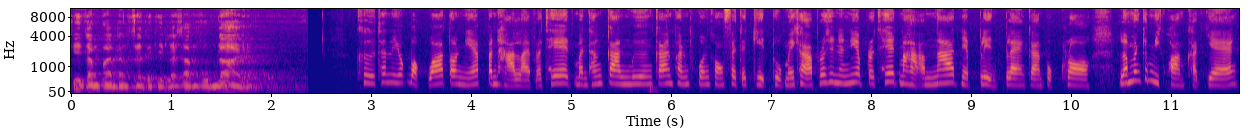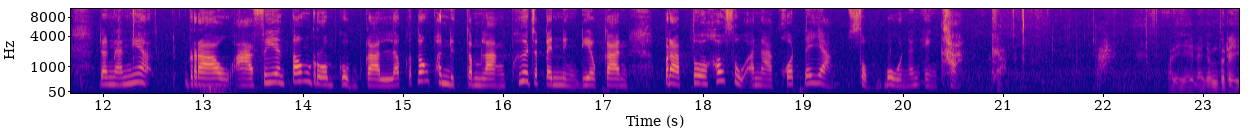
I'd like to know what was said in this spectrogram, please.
ที่สำคัญทางเศรษฐกิจและสังคมได้คือท่านนายกบอกว่าตอนนี้ปัญหาหลายประเทศมันทั้งการเมืองการพันพวนของเศรษฐกิจถูกไหมคะ เพราะฉะนั้นเนี่ยประเทศมหาอำนาจเนี่ยเปลี่ยนแปลงการปกครอง แล้วมันก็มีความขัดแย้ง ดังนั้นเนี่ยเราอาเซียนต้องรวมกลุ่มกัน แล้วก็ต้องผนึกกำลังเพื่อจะเป็นหนึ่งเดียวกัน ปรับตัวเข้าสู่อนาคตได้อย่างสมบูรณ์นั่นเองค่ะครับอะ วันนี้นายกรัฐมนตรี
